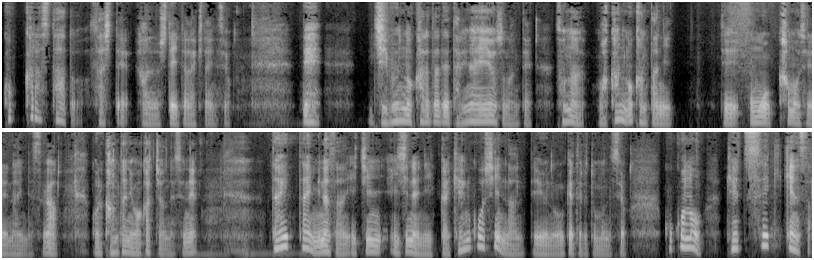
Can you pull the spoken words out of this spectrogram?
こっからスタートさせて、あの、していただきたいんですよ。で、自分の体で足りない栄養素なんて、そんなわかんの？簡単にって思うかもしれないんですが、これ簡単にわかっちゃうんですよね。大体皆さん 1, 1年に1回健康診断っていうのを受けてると思うんですよ。ここの血液検査、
